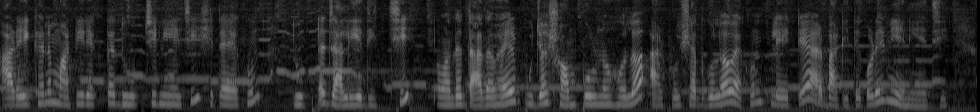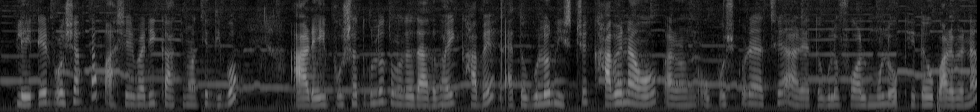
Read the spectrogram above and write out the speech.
আর এইখানে মাটির একটা ধূপচি নিয়েছি, সেটা এখন ধূপটা জ্বালিয়ে দিচ্ছি। আমাদের দাদাভাইয়ের পূজা সম্পূর্ণ হলো আর প্রসাদগুলোও এখন প্লেটে আর বাটিতে করে নিয়ে নিয়েছি। প্লেটের প্রসাদটা পাশের বাড়ি কাকিমাকে দিব। আর এই প্রসাদগুলো তোমাদের দাদাভাই খাবে। এতগুলো নিশ্চয়ই খাবে না ও, কারণ উপোস করে আছে আর এতগুলো ফলমূল ও খেতেও পারবে না।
